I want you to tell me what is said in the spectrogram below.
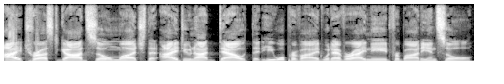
I trust God so much that I do not doubt that He will provide whatever I need for body and soul,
